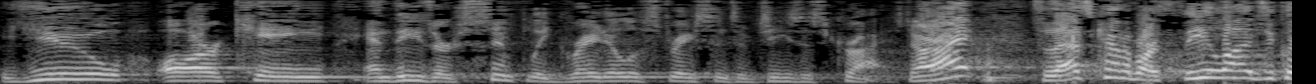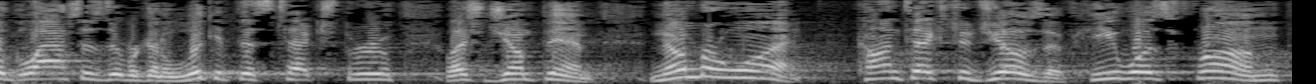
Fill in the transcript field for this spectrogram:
you are King, and these are simply great illustrations of Jesus Christ. Alright? So that's kind of our theological glasses that we're going to look at this text through. Let's jump in. Number one, Context to Joseph. He was from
